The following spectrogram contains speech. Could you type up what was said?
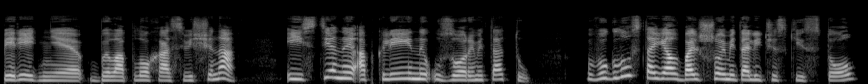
Передняя была плохо освещена, и стены обклеены узорами тату. В углу стоял большой металлический стол,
